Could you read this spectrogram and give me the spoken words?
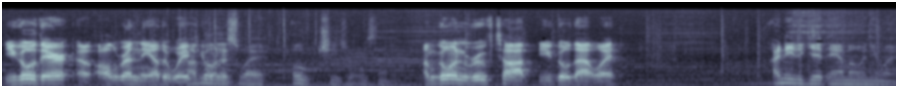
You go there. Uh, I'll run the other way if I'll you go want this way. Oh, jeez, what was that? I'm going rooftop. You go that way. I need to get ammo anyway.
